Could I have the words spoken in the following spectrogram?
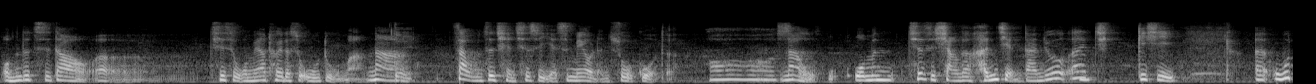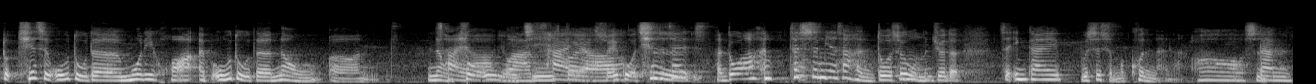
我们都知道，呃，其实我们要推的是无毒嘛，那在我们之前其实也是没有人做过的。哦，那我们其实想的很简单，就哎，其实呃无毒，其实无毒的茉莉花，呃无毒的那种呃。那种作物啊，菜啊，水果，其实在很多啊，在市面上很多，所以我们觉得这应该不是什么困难啊。哦，是。但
